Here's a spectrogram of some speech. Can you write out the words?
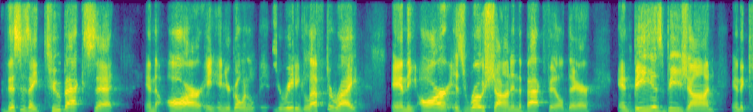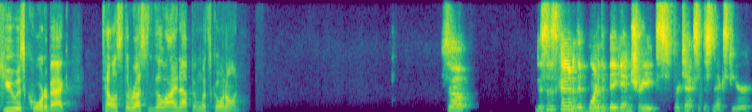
this is a two back set and the R, and you're going, you're reading left to right, and the R is Roschon in the backfield there, and B is Bijan, and the Q is quarterback. Tell us the rest of the lineup and what's going on. So, this is kind of the, one of the big intrigues for Texas next year.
